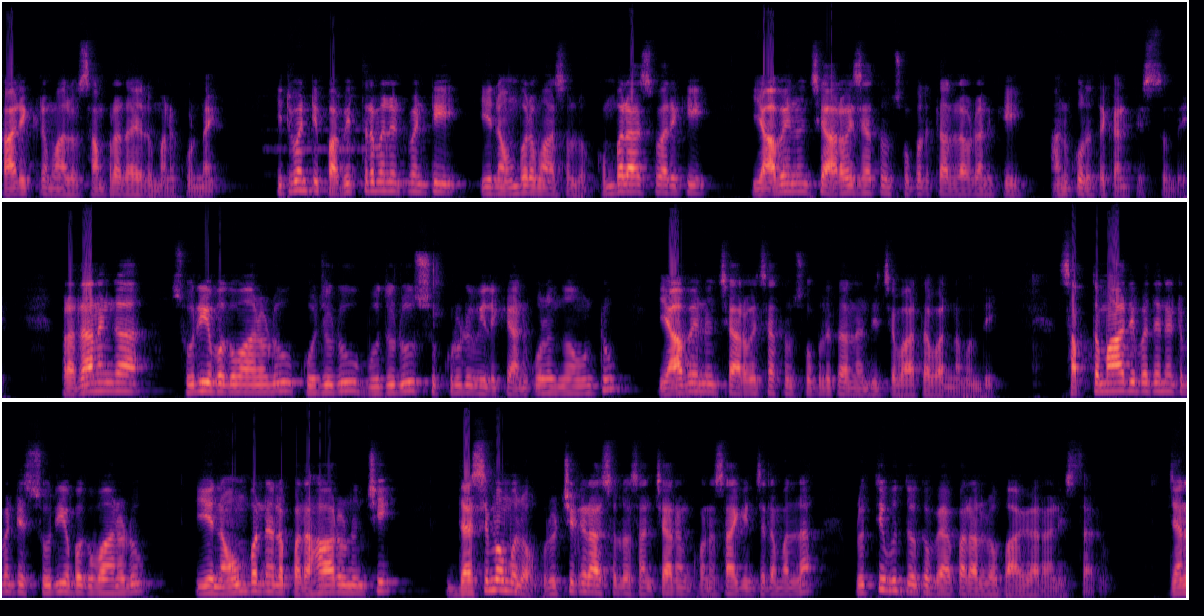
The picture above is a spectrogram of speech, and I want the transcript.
కార్యక్రమాలు సంప్రదాయాలు మనకు ఉన్నాయి ఇటువంటి పవిత్రమైనటువంటి ఈ నవంబర్ మాసంలో కుంభరాశి వారికి యాభై నుంచి అరవై శాతం సుఫలితాలు రావడానికి అనుకూలత కనిపిస్తుంది. ప్రధానంగా సూర్య భగవానుడు కుజుడు బుధుడు శుక్రుడు వీళ్ళకి అనుకూలంగా ఉంటూ యాభై నుంచి అరవై శాతం సుఫలితాలను అందించే వాతావరణం ఉంది. సప్తమాధిపతి అయినటువంటి సూర్య భగవానుడు ఈ నవంబర్ నెల పదహారు నుంచి దశమములో వృశ్చిక రాశిలో సంచారం కొనసాగించడం వల్ల వృత్తి ఉద్యోగ వ్యాపారాల్లో బాగా రాణిస్తారు. జన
